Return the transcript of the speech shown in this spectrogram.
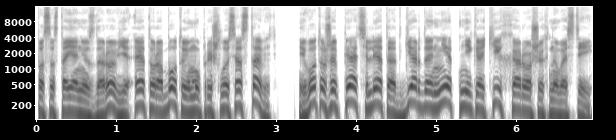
По состоянию здоровья эту работу ему пришлось оставить. И вот уже пять лет от Герда нет никаких хороших новостей.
